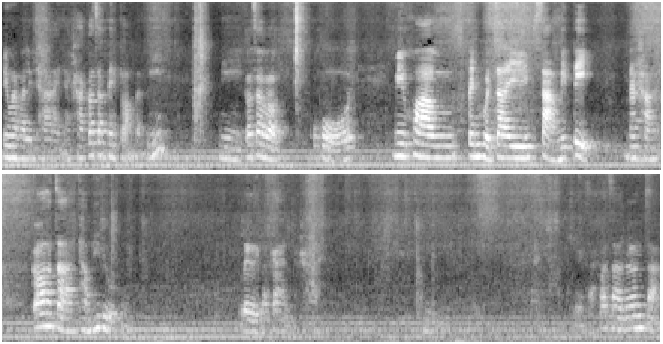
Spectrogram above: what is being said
ในวันวาเลนไทน์นะคะ ก็จะเป็นกล่องแบบนี้ นี่ก็จะแบบโอ้โห มีความเป็นหัวใจสามมิตินะคะ ก็จะทำให้ดูเลยละกันนะคะโอเคค่ะก็จะเริ่มจาก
